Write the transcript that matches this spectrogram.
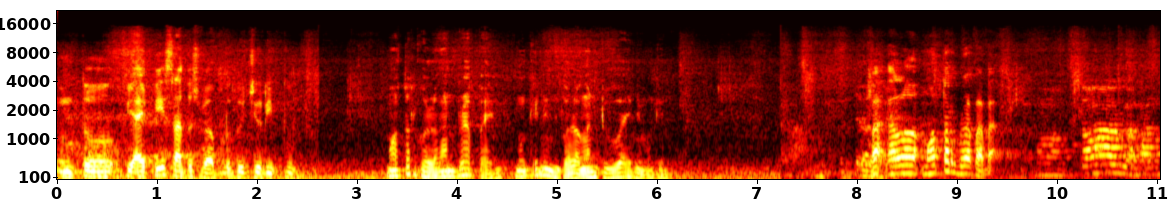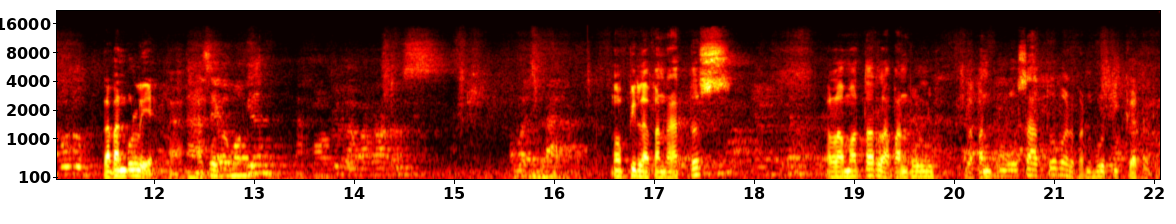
untuk VIP 127.000. Motor golongan berapa ini? Mungkin ini golongan dua ini mungkin. Pak, kalau motor berapa, Pak? Motor 80, 80 ya? Nah, Asik. kalau mobil mobil 800. kamu jelas. Mobil 800. Kalau motor 80. 81 atau 83 tadi.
